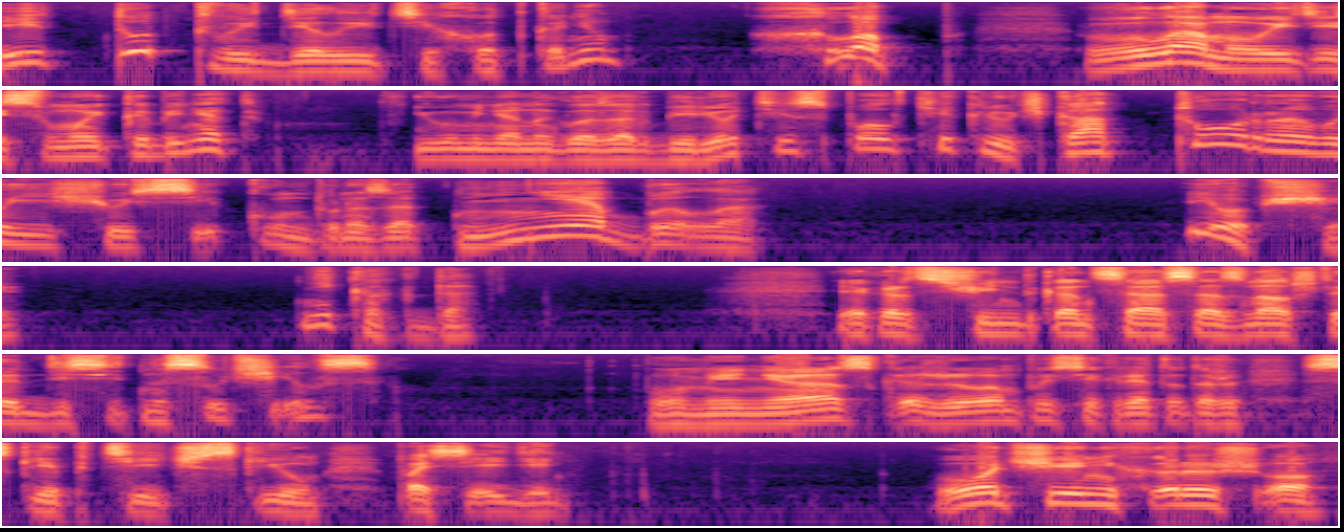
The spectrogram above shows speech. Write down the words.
И тут вы делаете ход конем. Хлоп! Вламываетесь в мой кабинет, и у меня на глазах берете с полки ключ, которого еще секунду назад не было. И вообще никогда. Я, кажется, еще не до конца осознал, что это действительно случилось. У меня, скажу вам по секрету, тоже скептический ум по сей день. — Очень хорошо,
